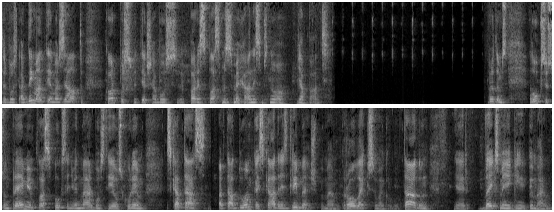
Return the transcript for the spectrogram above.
tur būs ar dimantiem, ar zeltu korpusu, bet iekšā būs parasts plasmas mehānisms no Japānas. Protams, luksus un prēmijum klases pulksteņi vienmēr būs tie, uz kuriem skatās ar tādu domu, ka es kādreiz gribēšu, piemēram, Rolexu vai kaut ko tādu. Un, ja ir veiksmīgi, piemēram,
